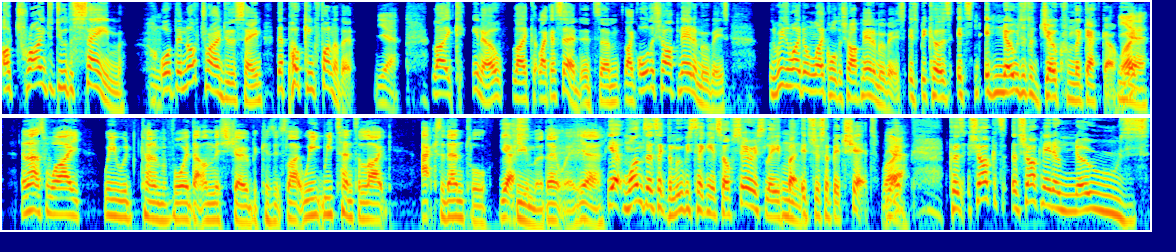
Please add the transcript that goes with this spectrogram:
are trying to do the same. Or if they're not trying to do the same, they're poking fun of it Yeah. like you know, like like I said, it's um like all the Sharknado movies. The reason why I don't like all the Sharknado movies is because it's it knows it's a joke from the get go, right? Yeah. And that's why we would kind of avoid that on this show because it's like we, we tend to like accidental Yes. humour, don't we? Yeah. Yeah, one's it's like the movie's taking itself seriously, but it's just a bit shit, right? Mm. Yeah. Because Shark, Sharknado knows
